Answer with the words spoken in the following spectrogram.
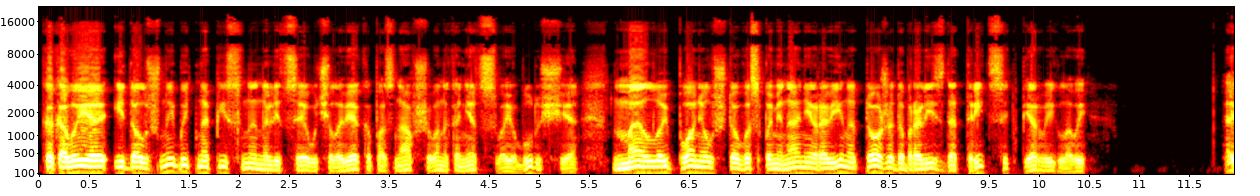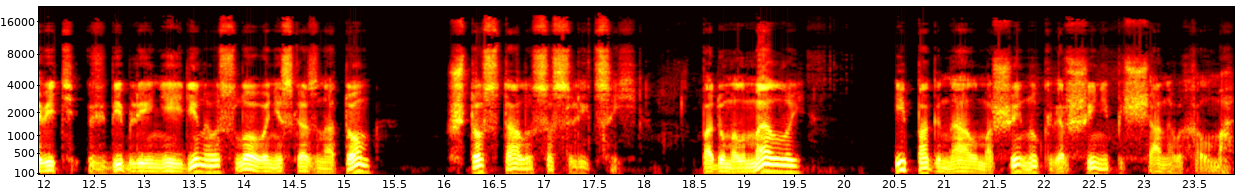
каковые и должны быть написаны на лице у человека, познавшего, наконец, свое будущее. Меллой понял, что воспоминания Равина тоже добрались до тридцать первой главы. А ведь в Библии ни единого слова не сказано о том, что стало со Слицей. Подумал Меллой, и погнал машину к вершине песчаного холма.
